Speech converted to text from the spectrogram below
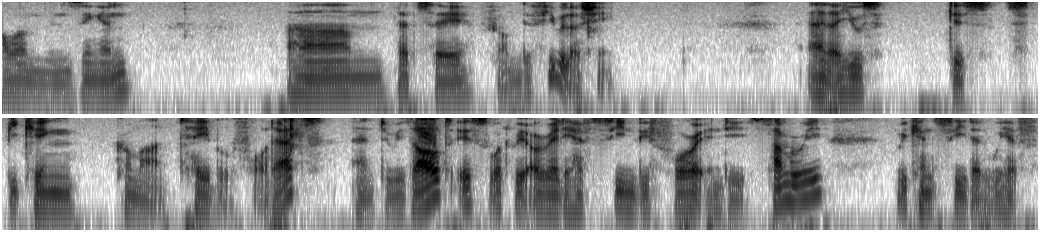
our Münsingen. Um, let's say from the Fibula scheme. And I use this speaking command table for that. And the result is what we already have seen before in the summary. We can see that we have,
